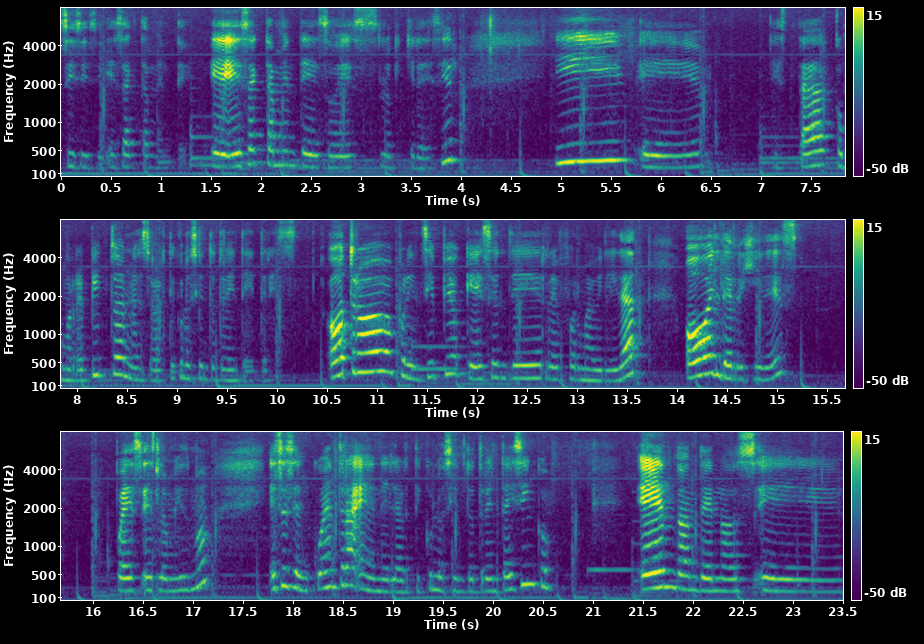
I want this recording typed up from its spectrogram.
Sí, sí, sí, exactamente. Eh, exactamente eso es lo que quiere decir. Y eh, está, como repito, en nuestro artículo 133. Otro principio que es el de reformabilidad o el de rigidez, pues es lo mismo. Ese se encuentra en el artículo 135, en donde nos eh,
